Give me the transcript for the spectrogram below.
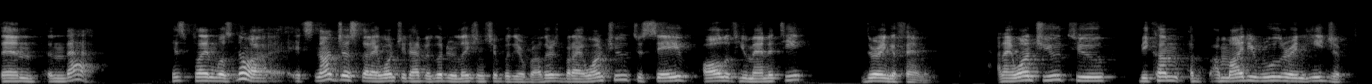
than than that his plan was no it's not just that i want you to have a good relationship with your brothers but i want you to save all of humanity during a famine and i want you to become a, a mighty ruler in egypt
